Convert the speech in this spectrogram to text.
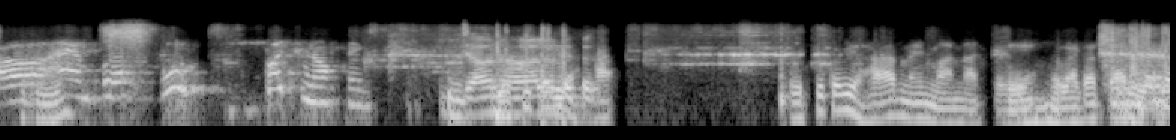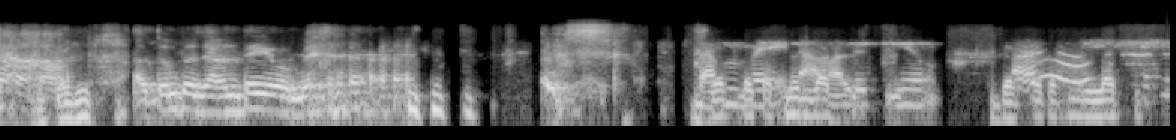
आई एम कुछ नथिंग जान हाल तक उसको कभी हार नहीं मानना चाहिए लगातार अब तुम तो जानते ही हो मैं जब तक अपने जब तक अपने लक्ष्य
